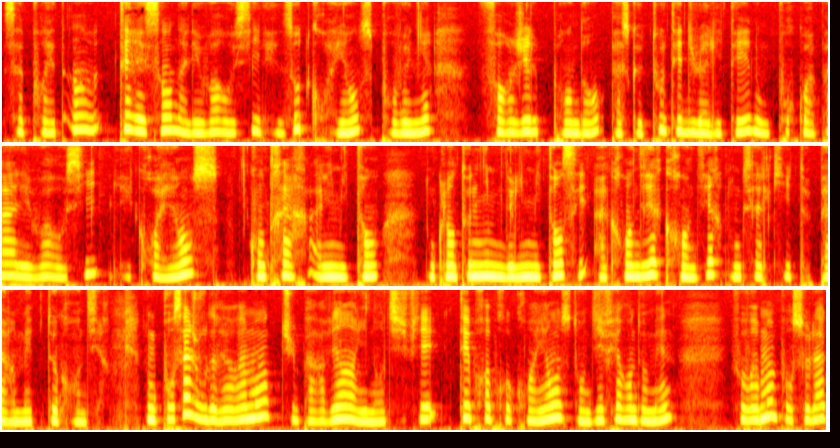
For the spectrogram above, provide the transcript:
ça pourrait être intéressant d'aller voir aussi les autres croyances pour venir forger le pendant parce que tout est dualité donc pourquoi pas aller voir aussi les croyances contraires à limitant. Donc l'antonyme de limitant c'est agrandir, grandir donc celles qui te permettent de grandir. Donc pour ça je voudrais vraiment que tu parviens à identifier tes propres croyances dans différents domaines. Il faut vraiment pour cela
